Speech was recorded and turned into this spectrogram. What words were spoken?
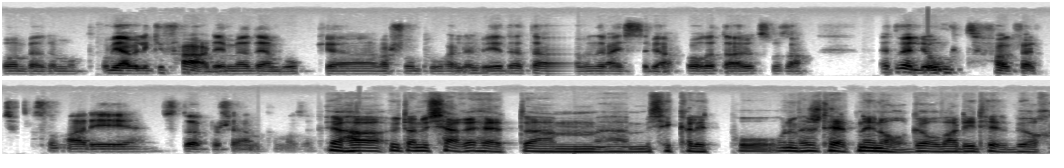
på en bedre måte. Og Vi er vel ikke ferdig med DN-bok eh, versjon 2 heller. Vi, dette er en reise vi er på. og Dette er ut, som sa, et veldig ungt fagfelt som er i støpeskjeen, kan man si. Jeg har ut av nysgjerrighet um, um kikka litt på universitetene i Norge og hva de tilbyr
